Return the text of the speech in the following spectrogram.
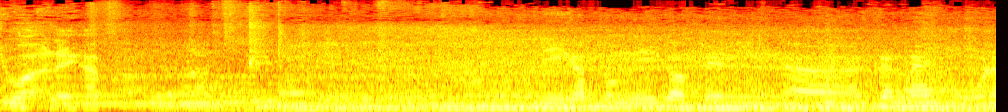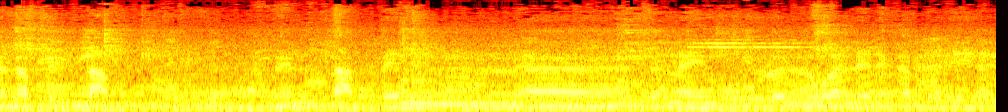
จั๊วะเลยครับ นี่ครับตรงนี้ก็เป็นเอ่อเครื่องในหมูนะครับ เป็นตับ เป็นตับเป็นเอ่อเครื่องในหมูล้วนๆเลยนะครับตรงนี้ครับ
